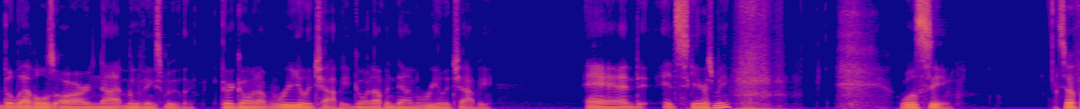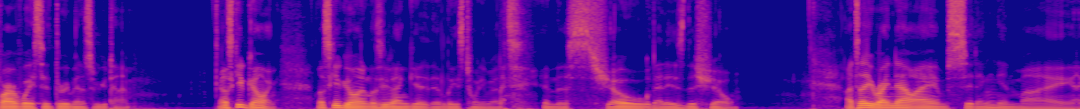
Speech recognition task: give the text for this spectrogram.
the levels are not moving smoothly. They're going up really choppy, going up and down really choppy. And it scares me. we'll see. So far, I've wasted three minutes of your time. Let's keep going. Let's keep going. Let's see if I can get at least 20 minutes in this show. That is the show. I'll tell you right now, I am sitting in my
